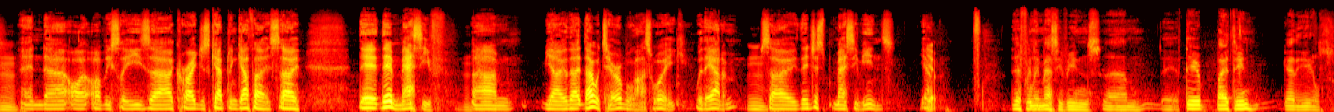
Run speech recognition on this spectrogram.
Mm. And uh, obviously he's uh, courageous captain Gutho. So they're, they're massive. Mm. Um, you know, they, they were terrible last week without him. Mm. So they're just massive ins. Yep. Yep. Definitely massive ins. Um, if they're both in, go the Eagles.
